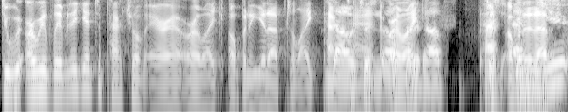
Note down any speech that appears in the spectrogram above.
Do we are we limiting it to Pac-12 era or like opening it up to like Pac-10 no, just or like it up. just Pac-10. open it up. You-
